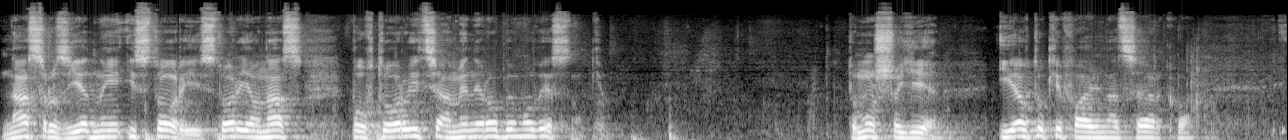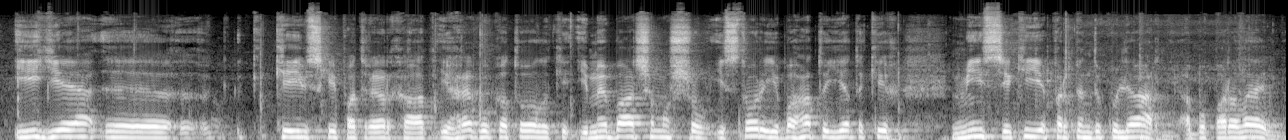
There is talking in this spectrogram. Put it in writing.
нас роз'єднує історія. Історія в нас повторюється, а ми не робимо висновків. Тому що є і автокефальна церква, і є е, Київський патріархат, і греко-католики. І ми бачимо, що в історії багато є таких місць, які є перпендикулярні або паралельні.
